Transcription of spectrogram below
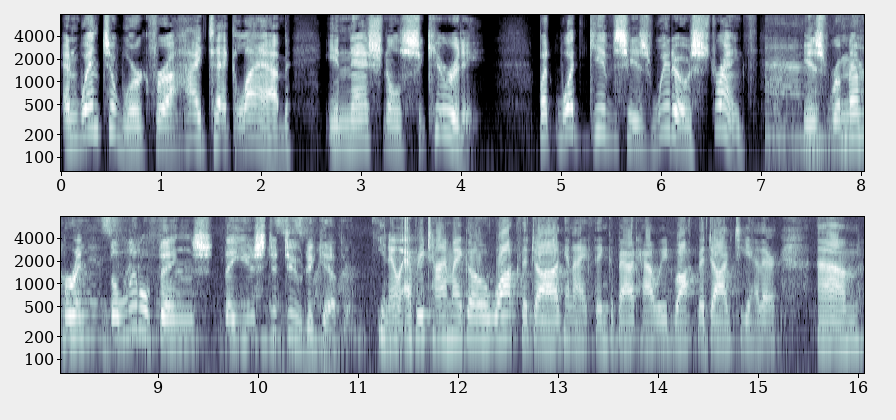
and went to work for a high tech lab in national security. But what gives his widow strength is remembering the little things they used to do together. You know, every time I go walk the dog and I think about how we'd walk the dog together. Um,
